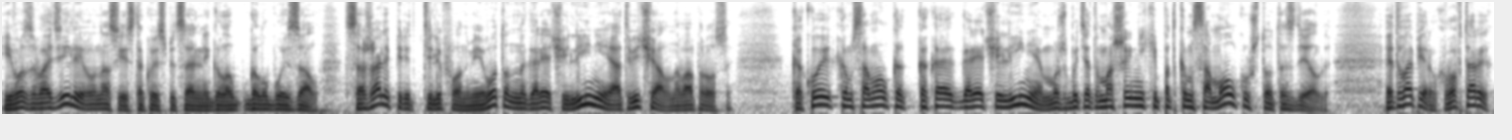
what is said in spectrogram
Его заводили, у нас есть такой специальный голубой зал, сажали перед телефонами, и вот он на горячей линии отвечал на вопросы. Какой комсомол, как, какая горячая линия? Может быть, это мошенники под комсомолку что-то сделали? Это во-первых. Во-вторых,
